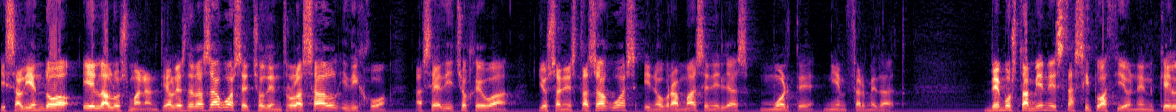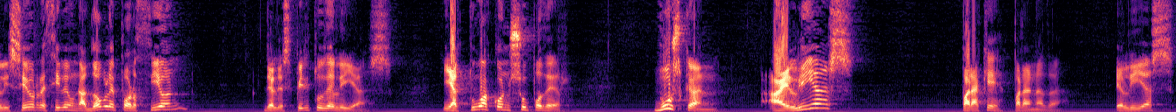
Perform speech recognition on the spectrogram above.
Y saliendo él a los manantiales de las aguas, echó dentro la sal y dijo, así ha dicho Jehová, yo san estas aguas y no habrá más en ellas muerte ni enfermedad vemos también esta situación en que Eliseo recibe una doble porción del espíritu de Elías y actúa con su poder. Buscan a Elías, ¿para qué? Para nada. Elías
